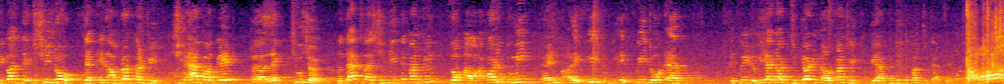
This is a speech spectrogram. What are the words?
because they, she know that in abroad country she have a great uh, like future. So that's why she leave the country. So uh, according to me, and if we if we don't have if we, we are not secure in our country, we have to leave the country. That's it.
